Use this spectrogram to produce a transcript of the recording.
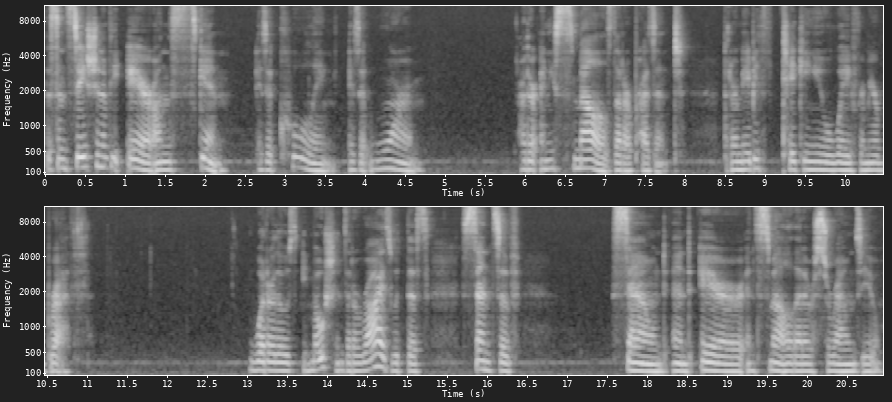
the sensation of the air on the skin. Is it cooling? Is it warm? Are there any smells that are present that are maybe taking you away from your breath? what are those emotions that arise with this sense of sound and air and smell that surrounds you.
